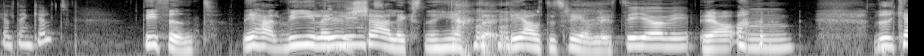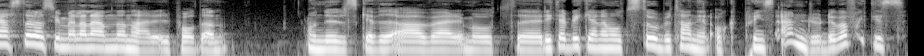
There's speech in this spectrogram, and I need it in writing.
helt enkelt. Det är fint. Det är härligt. Vi gillar ju kärleksnyheter. Det är alltid trevligt. Det gör vi. Ja. Mm. Vi kastar oss ju mellan ämnen här i podden. Och nu ska vi över mot, eh, rikta blickarna mot Storbritannien och prins Andrew. Det var faktiskt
